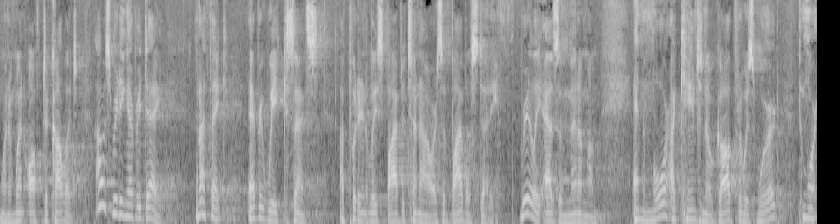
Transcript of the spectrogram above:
when I went off to college, I was reading every day. And I think every week since, I've put in at least five to ten hours of Bible study really as a minimum. And the more I came to know God through His Word, the more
